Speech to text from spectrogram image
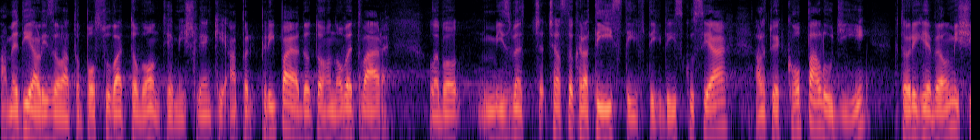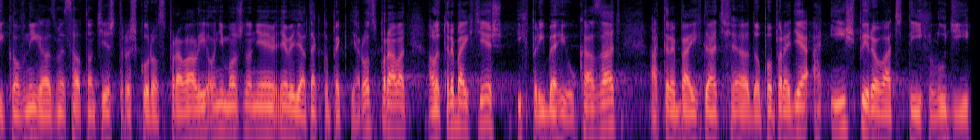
a medializovať to, posúvať to von, tie myšlienky a pr- pripájať do toho nové tváre. Lebo my sme častokrát tí istí v tých diskusiách, ale tu je kopa ľudí, ktorých je veľmi šikovných, ale sme sa o tom tiež trošku rozprávali. Oni možno ne, nevedia takto pekne rozprávať, ale treba ich tiež, ich príbehy ukázať a treba ich dať e, do popredia a inšpirovať tých ľudí,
